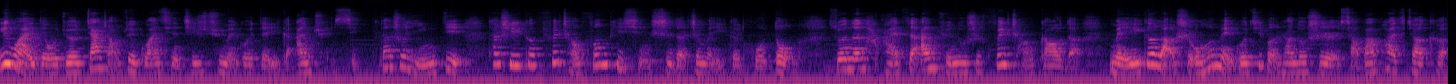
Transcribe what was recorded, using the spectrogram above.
另外一点，我觉得家长最关心的，其实去美国的一个安全性。单说营地，它是一个非常封闭形式的这么一个活动，所以呢，孩子安全度是非常高的。每一个老师，我们美国基本上都是小班化教课，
